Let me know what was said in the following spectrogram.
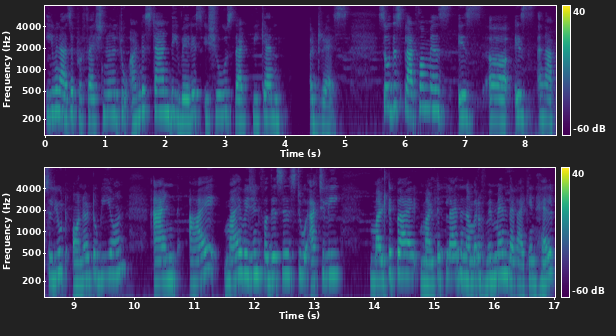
even as a professional to understand the various issues that we can address. So this platform is is uh, is an absolute honor to be on and I my vision for this is to actually multiply multiply the number of women that I can help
